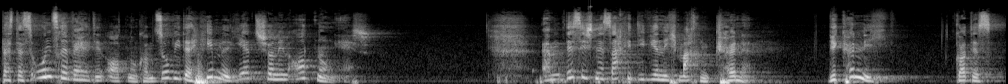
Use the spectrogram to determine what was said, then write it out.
dass das unsere Welt in Ordnung kommt, so wie der Himmel jetzt schon in Ordnung ist. Ähm, das ist eine Sache, die wir nicht machen können. Wir können nicht Gottes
